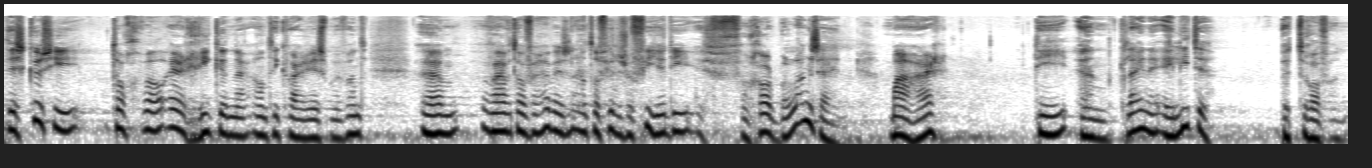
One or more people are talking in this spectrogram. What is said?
discussie toch wel erg rieken naar antiquarisme. Want um, waar we het over hebben is een aantal filosofieën die van groot belang zijn. Maar die een kleine elite betroffen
